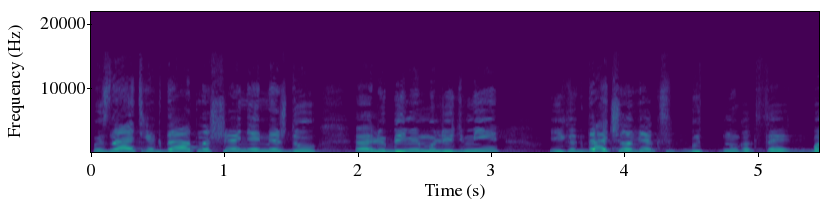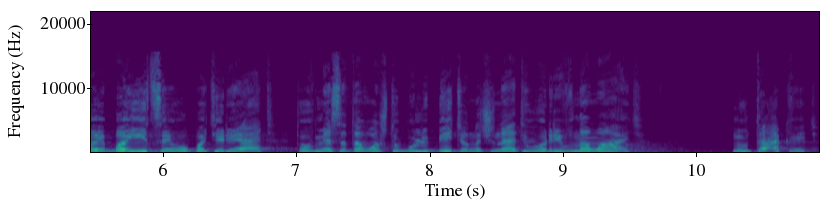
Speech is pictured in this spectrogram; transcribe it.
Вы знаете, когда отношения между э, любимыми людьми, и когда человек, ну, как сказать, боится его потерять, то вместо того, чтобы любить, он начинает его ревновать. Ну так ведь?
